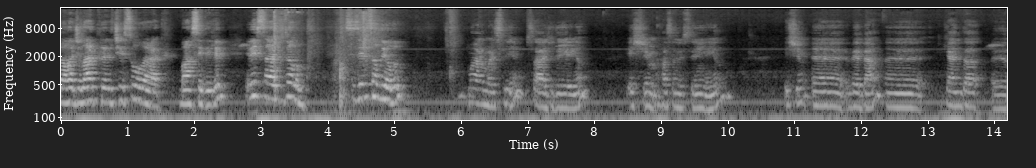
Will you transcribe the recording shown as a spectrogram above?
Dağcılar Kraliçesi olarak bahsedelim. Evet Sacide Hanım, sizleri tanıyalım. Marmarisliyim, Sacide Yayın. Eşim Hasan Hüseyin Yayın. Eşim eee, ve ben eee, kendi eee,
